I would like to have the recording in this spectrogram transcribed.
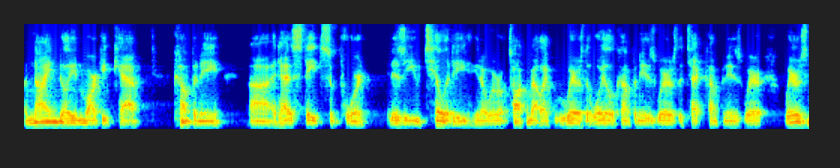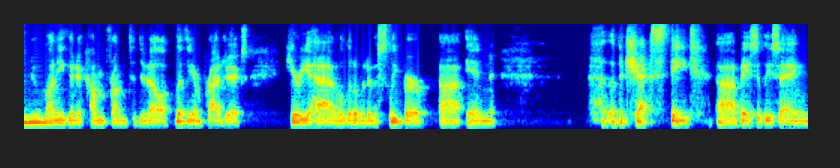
a nine billion market cap company. Uh, it has state support. It is a utility. You know, we're talking about like where's the oil companies, where's the tech companies, where where's new money going to come from to develop lithium projects? Here you have a little bit of a sleeper uh, in the Czech state uh, basically saying,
